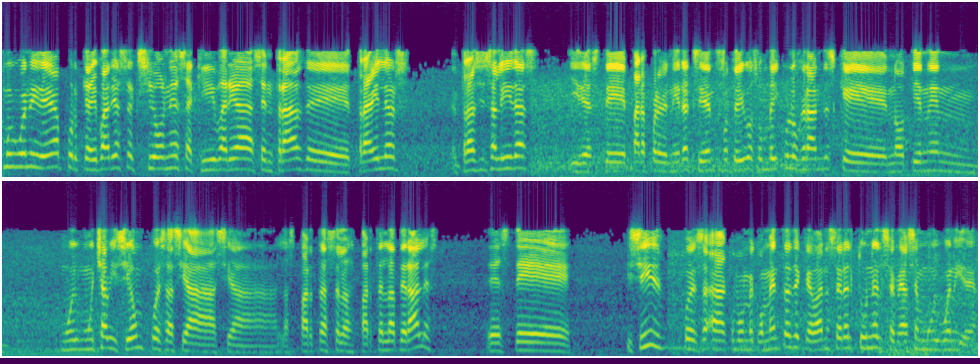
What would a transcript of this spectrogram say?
Muy buena idea porque hay varias secciones, aquí varias entradas de trailers, entradas y salidas, y este, para prevenir accidentes. Como te digo, son vehículos grandes que no tienen muy, mucha visión pues hacia, hacia las, partes, hacia las partes laterales. Este, y sí, pues ah, como me comentas de que van a hacer el túnel, se me hace muy buena idea.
